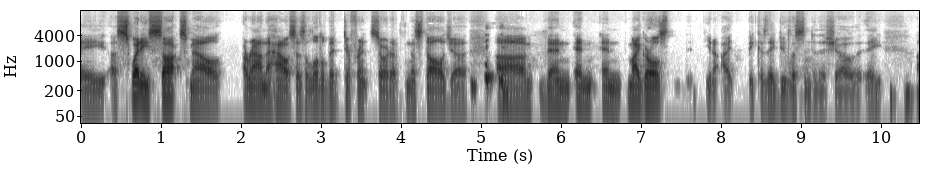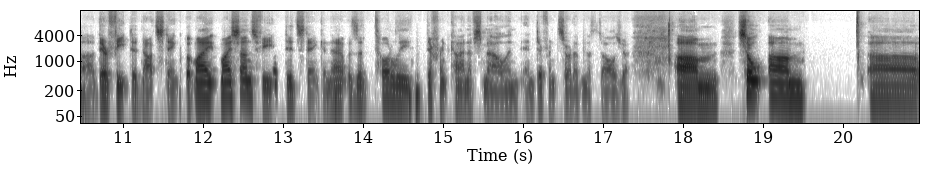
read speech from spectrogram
a, a sweaty sock smell around the house has a little bit different sort of nostalgia um, than and and my girls you know, I because they do listen to the show. They uh, their feet did not stink, but my my son's feet did stink, and that was a totally different kind of smell and, and different sort of nostalgia. Um, so um, uh,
